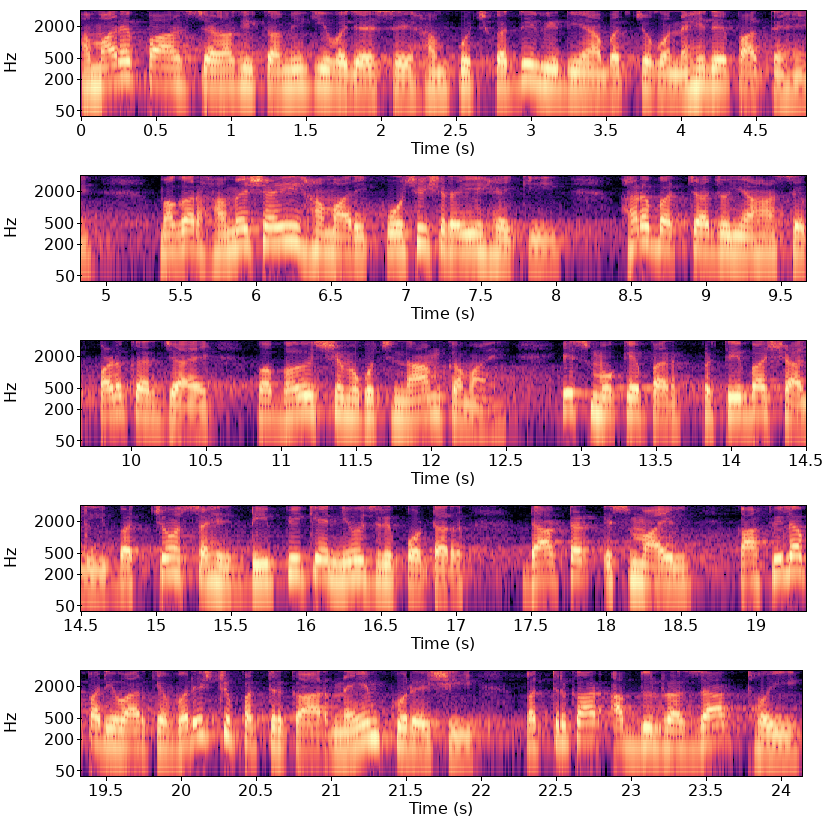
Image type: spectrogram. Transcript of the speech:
हमारे पास जगह की कमी की वजह से हम कुछ गतिविधियाँ बच्चों को नहीं दे पाते हैं। मगर हमेशा ही हमारी कोशिश रही है कि हर बच्चा जो यहाँ से पढ़ कर जाए, वह भविष्य में कुछ नाम कमाए। इस मौके पर प्रतिभाशाली बच्चों सहित डीपी के न्यूज़ रिपोर्टर डॉक्टर इस्माइल काफिला परिवार के वरिष्ठ पत्रकार नईम कुरैशी, पत्रकार अब्दुल रज्जाक थोई,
